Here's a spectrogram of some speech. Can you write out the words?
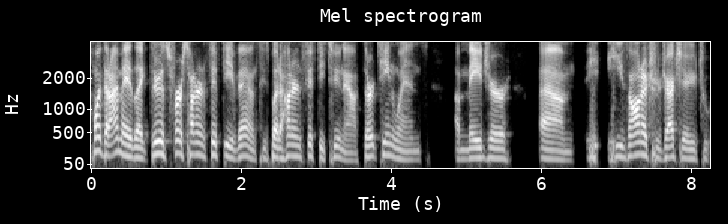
point that I made like through his first 150 events, he's played 152 now, 13 wins, a major. Um, he, he's on a trajectory to,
